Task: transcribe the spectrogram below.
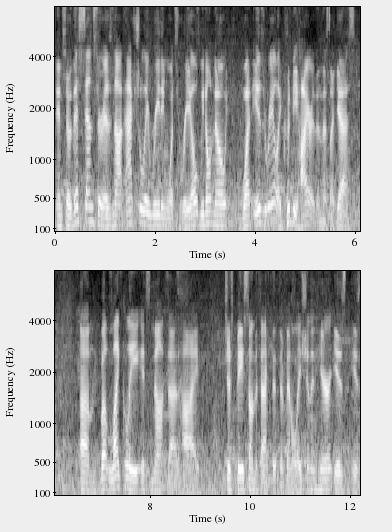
And so this sensor is not actually reading what's real. We don't know what is real. It could be higher than this, I guess. Um, but likely it's not that high just based on the fact that the ventilation in here is is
